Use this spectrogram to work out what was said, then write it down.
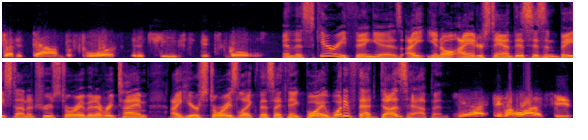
shut it down before it achieves its goals. And the scary thing is, I you know, I understand this isn't based on a true story, but every time I hear stories like this, I think, boy, what if that does happen? Yeah, in all honesty,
